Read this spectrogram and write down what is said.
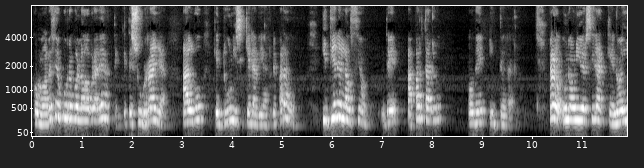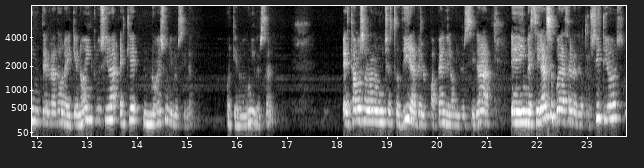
como a veces ocurre con la obra de arte, que te subraya algo que tú ni siquiera habías reparado. Y tienes la opción de apartarlo o de integrarlo. Claro, una universidad que no es integradora y que no es inclusiva es que no es universidad, porque no es universal. Estamos hablando mucho estos días del papel de la universidad. Eh, investigar se puede hacer desde otros sitios,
